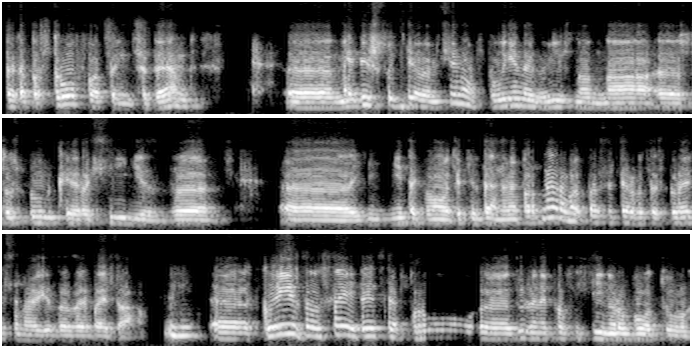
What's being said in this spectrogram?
та катастрофа, цей інцидент. Найбільш суттєвим чином вплине, звісно, на стосунки Росії з її, так би мовити, південними партнерами, в першу чергу це з Туреччиною і з Азербайджаном. Е, Скоріше за все йдеться про е, дуже непрофесійну роботу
